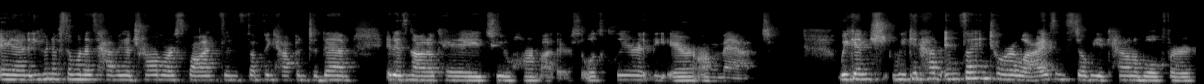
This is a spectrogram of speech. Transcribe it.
And even if someone is having a trauma response and something happened to them, it is not okay to harm others. So let's clear the air on that. We can we can have insight into our lives and still be accountable for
